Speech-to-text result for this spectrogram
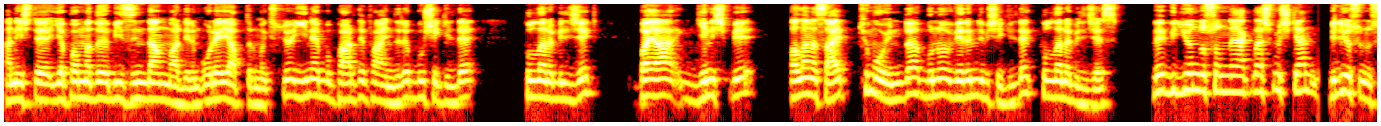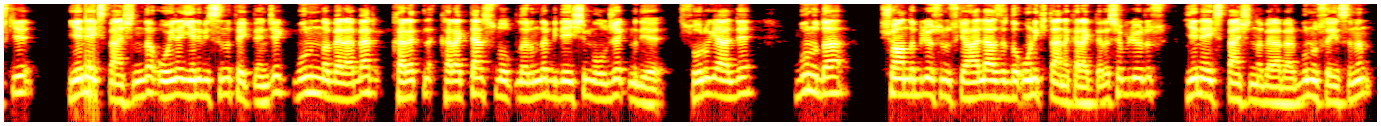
Hani işte yapamadığı bir zindan var diyelim oraya yaptırmak istiyor. Yine bu Party Finder'ı bu şekilde kullanabilecek bayağı geniş bir alana sahip tüm oyunda bunu verimli bir şekilde kullanabileceğiz. Ve videonun da sonuna yaklaşmışken biliyorsunuz ki yeni expansion'da oyuna yeni bir sınıf eklenecek. Bununla beraber karakter, slotlarında bir değişim olacak mı diye soru geldi. Bunu da şu anda biliyorsunuz ki halihazırda 12 tane karakter açabiliyoruz. Yeni expansion'la beraber bunun sayısının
